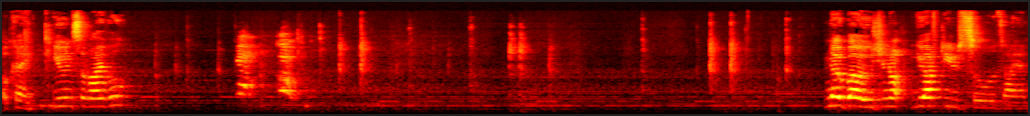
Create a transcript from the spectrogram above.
okay. You in survival? No bows. You're not. You have to use swords. I am.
